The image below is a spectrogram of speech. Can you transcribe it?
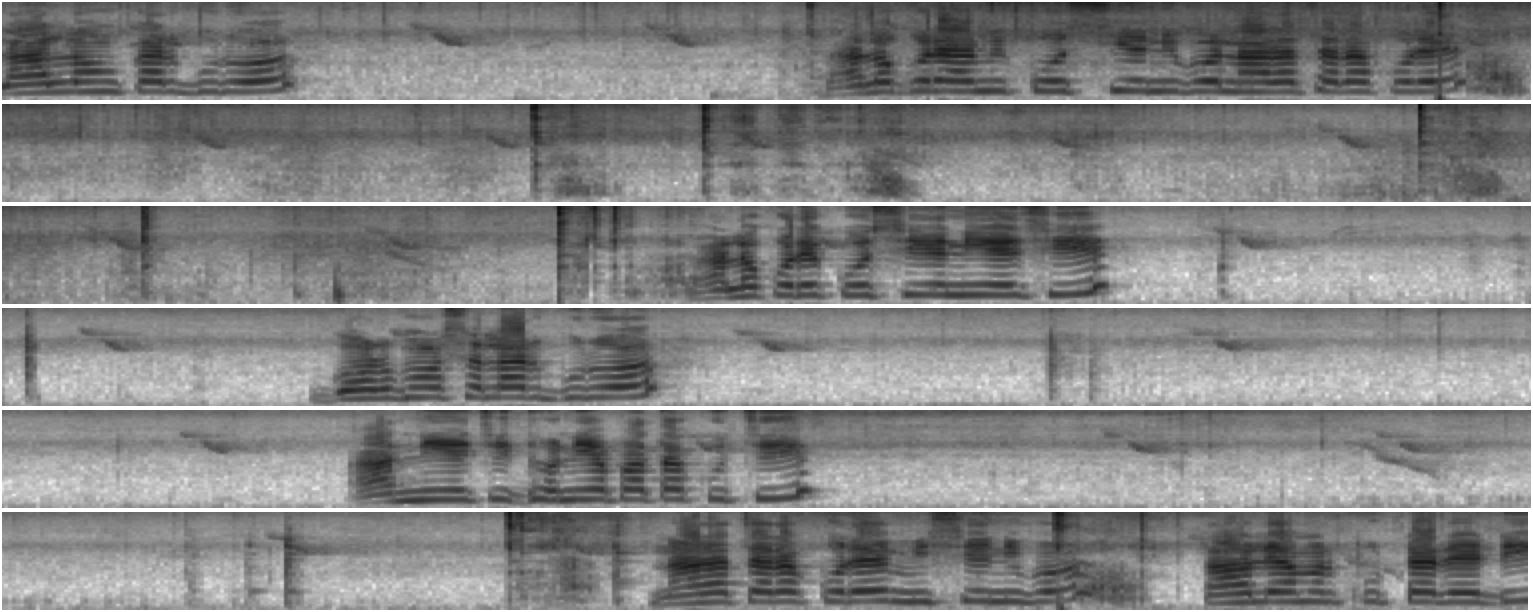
লাল লঙ্কার গুঁড়ো। ভালো করে আমি কষিয়ে নিব নাড়াচাড়া করে। ভালো করে কষিয়ে নিয়েছি। গরম মশলার গুঁড়ো। আর নিয়েছি ধনিয়া পাতা কুচি। নাড়াচাড়া করে মিশিয়ে নিব, তাহলে আমার পুরটা রেডি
